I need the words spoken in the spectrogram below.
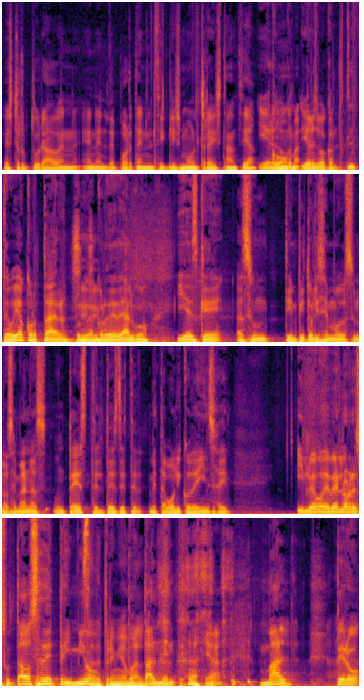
estructurado en, en el deporte, en el ciclismo ultradistancia. Yo les, voy a, me- con- yo les voy a cont- te voy a cortar porque Sí, me sí. acordé de algo. Y es que hace un tiempito le hicimos, hace unas semanas, un test, el test de te- metabólico de Insight. Y luego de ver los resultados se deprimió. Se deprimió mal. totalmente. ¿ya? mal. Pero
